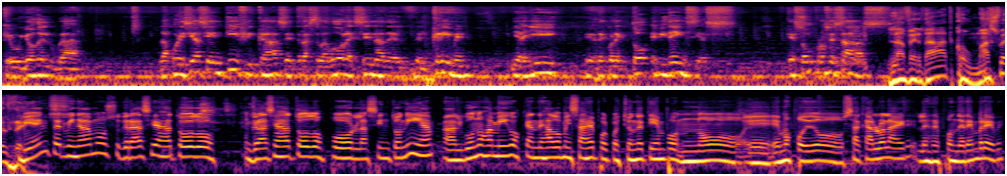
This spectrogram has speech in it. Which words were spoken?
que huyó del lugar. La policía científica se trasladó a la escena del, del crimen y allí eh, recolectó evidencias que son procesadas. La verdad con Mazuel Reyes. Bien, terminamos. Gracias a todos. Gracias a todos por la sintonía. Algunos amigos que han dejado mensajes por cuestión de tiempo no eh, hemos podido sacarlo al aire. Les responderé en breve.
